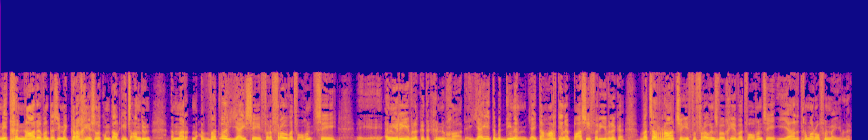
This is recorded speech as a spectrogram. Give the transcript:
net genade want as hy my krag gee sal ek hom dalk iets aandoen. Maar, wat wil jy sê vir 'n vrou wat vanoggend sê eh, in hierdie huwelik het ek genoeg gehad. Jy het 'n bediening, jy het 'n hart en 'n passie vir huwelike. Wat 'n raad sou jy vir vrouens wou gee wat vanoggend sê ja, dit gaan maar rof in my huwelik?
